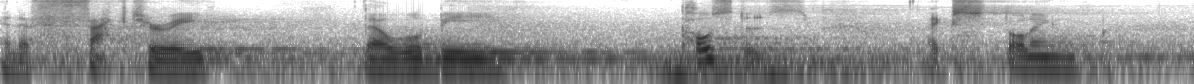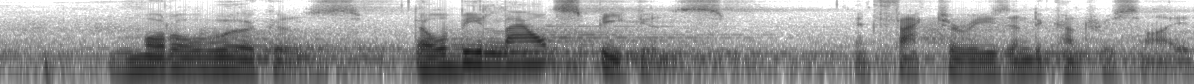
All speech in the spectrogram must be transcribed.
In a factory, there will be posters extolling model workers. There will be loudspeakers in factories in the countryside,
